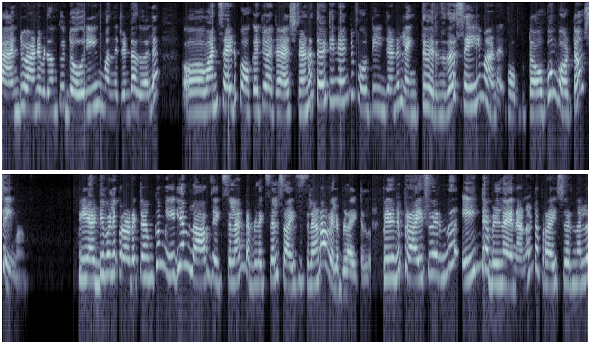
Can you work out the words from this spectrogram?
ബാൻഡും ആണ്. ഇവിടെ നമുക്ക് ഡോറിയും വന്നിട്ടുണ്ട്. അതുപോലെ വൺ സൈഡ് പോക്കറ്റും അറ്റാച്ച്ഡ് ആണ്. Thirty nine to forty inch ആണ് ലെങ്ത് വരുന്നത്. സെയിം ആണ്. ടോപ്പും ബോട്ടവും സെയിം ആണ്. ഈ അടിപൊളി പ്രോഡക്റ്റ് നമുക്ക് medium large XL and double XL സൈസസിലാണ് അവൈലബിൾ ആയിട്ടുള്ളത്. അപ്പൊ ഇതിന്റെ പ്രൈസ് വരുന്നത് എയ്റ്റ് ഡബിൾ നയൻ ആണ് കേട്ടോ. പ്രൈസ് വരുന്നത് നല്ല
